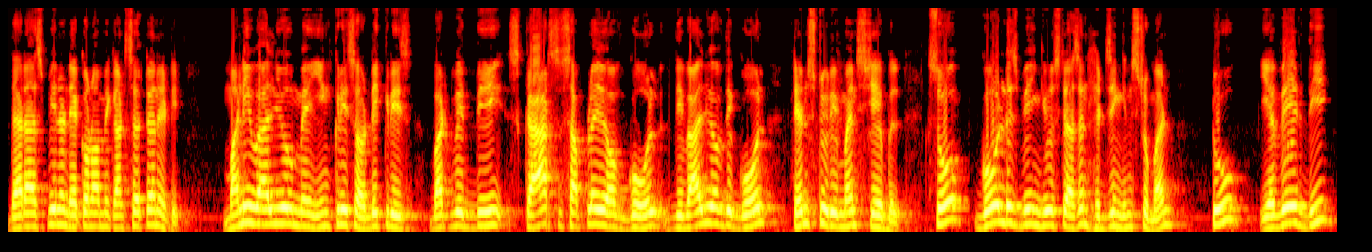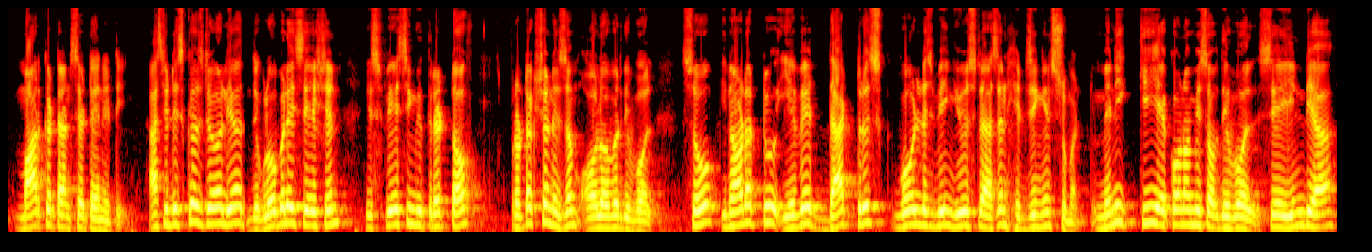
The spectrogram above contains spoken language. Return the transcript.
there has been an economic uncertainty. Money value may increase or decrease, but with the scarce supply of gold, the value of the gold tends to remain stable. So, gold is being used as a hedging instrument to evade the market uncertainty. As we discussed earlier, the globalization is facing the threat of protectionism all over the world. So, in order to evade that risk, gold is being used as an hedging instrument. Many key economies of the world, say India,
